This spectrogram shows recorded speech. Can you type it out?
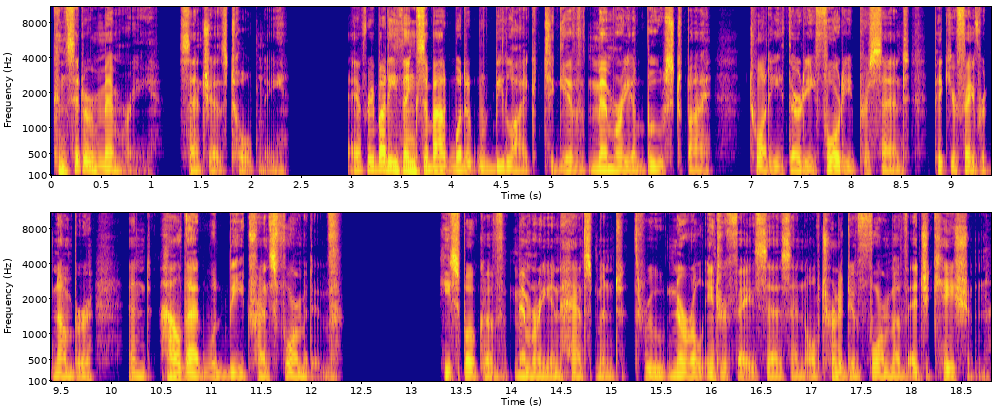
Consider memory, Sanchez told me. Everybody thinks about what it would be like to give memory a boost by 20, 30, 40%, pick your favorite number, and how that would be transformative. He spoke of memory enhancement through neural interface as an alternative form of education.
